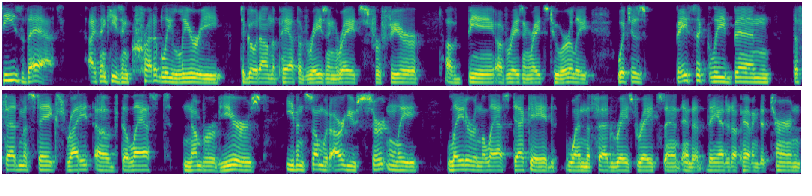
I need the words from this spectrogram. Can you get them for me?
sees that, I think he's incredibly leery to go down the path of raising rates for fear of being of raising rates too early, which has basically been the Fed mistakes, right, of the last number of years. Even some would argue, certainly later in the last decade, when the Fed raised rates and, and they ended up having to turn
